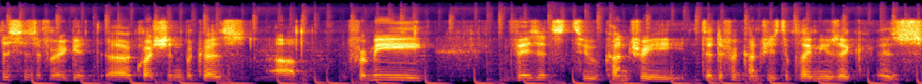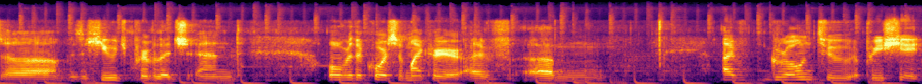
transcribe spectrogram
This is a very good uh, question because um, for me, visits to country to different countries to play music is uh, is a huge privilege, and over the course of my career, I've um, I've grown to appreciate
